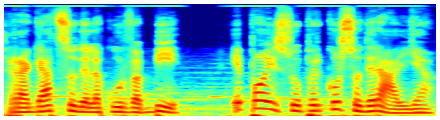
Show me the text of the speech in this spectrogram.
Ragazzo della curva B e poi il suo percorso deraglia.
